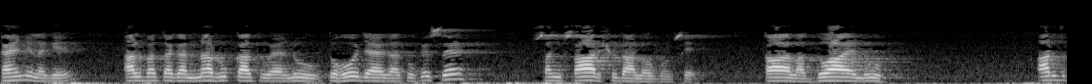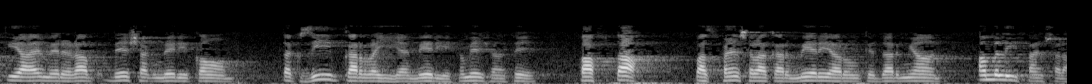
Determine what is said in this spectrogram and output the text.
کہنے لگے، البتہ اگر نہ رکا تو اے نو تو ہو جائے گا تو کس سے؟ سنسار شدہ لوگوں سے۔ کالا دعائے نو عرض کیا ہے، میرے رب، بے شک میری قوم تقزیب کر رہی ہے، میری ہمیشہ سے۔ پفتہ پس فیصلہ کر، میرے اور ان کے درمیان عملی فیصلہ۔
